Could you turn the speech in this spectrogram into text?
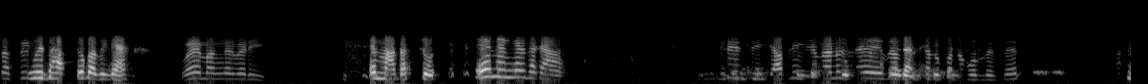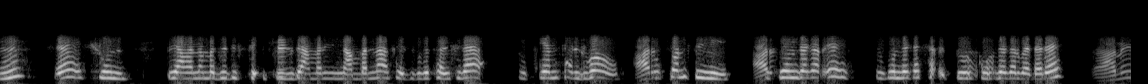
তুই তুই ভাবতেও পাবি না। মাঙ্গের বেডি। এ মাথার চোট এ নাঙ্গের টাকা জি জি আপনি মেয়ে মানুষ এই ব্যাপারে কেন কথা বলতেছেন। হুম? শুন তুই আমার নাম্বার যদি তুই যদি আমার নাম্বার না ফেসবুকে ছাড়িস না তোকে আমি ছাড়ি দেবো আর কোন চিনি আর কোন জায়গার এ তুই কোন জায়গায় তুই কোন জায়গার বেটা রে? আমি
